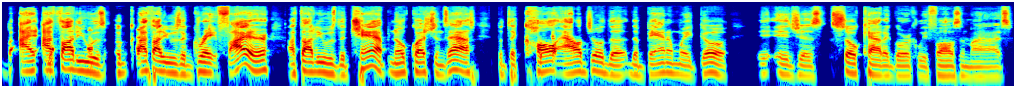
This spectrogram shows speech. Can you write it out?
But I, I thought he was a, I thought he was a great fighter. I thought he was the champ, no questions asked. But to call Aljo the the bantamweight goat is just so categorically falls in my eyes.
